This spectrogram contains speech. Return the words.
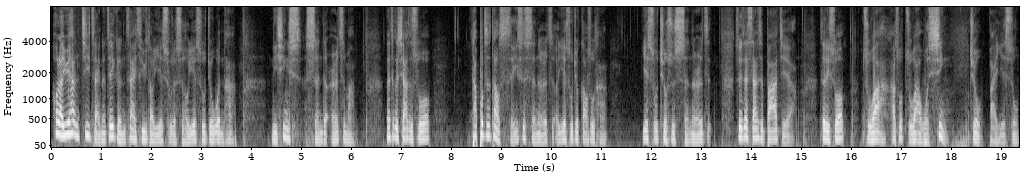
后来约翰记载呢，这个人再一次遇到耶稣的时候，耶稣就问他：“你信神的儿子吗？”那这个瞎子说。他不知道谁是神的儿子，而耶稣就告诉他，耶稣就是神的儿子。所以在三十八节啊，这里说主啊，他说主啊，我信，就拜耶稣。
